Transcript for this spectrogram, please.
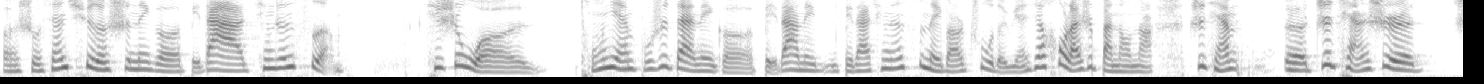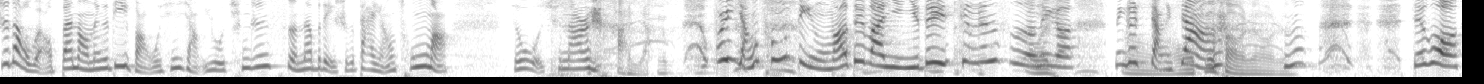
呃，首先去的是那个北大清真寺。其实我童年不是在那个北大那北大清真寺那边住的，原先后来是搬到那儿。之前呃之前是知道我要搬到那个地方，我心想，哟，清真寺那不得是个大洋葱吗？结果我去那儿大洋葱不是洋葱顶吗？对吧？你你对清真寺的那个那个嗯想象，结果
